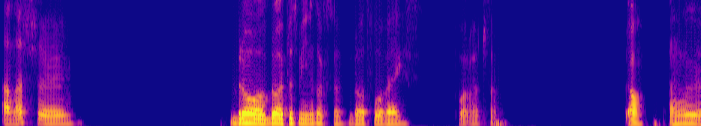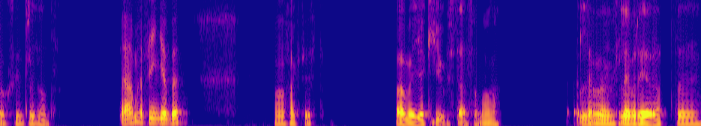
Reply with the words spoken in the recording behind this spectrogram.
annars eh, bra, bra i plus minus också. Bra tvåvägs forward så. ja, det är också intressant. Ja, men fin gubbe. Ja, faktiskt. Ja, med Jack Hughes där som har lever- levererat. Eh,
